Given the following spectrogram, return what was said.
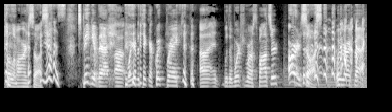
full of orange sauce. yes. Speaking of that, uh, we're going to take a quick break uh, and with a word from our sponsor, Orange Sauce. We'll be right back.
